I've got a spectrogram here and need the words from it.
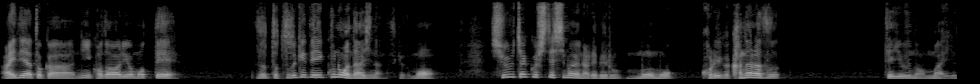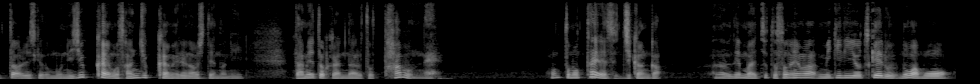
アイデアとかにこだわりを持ってずっと続けていくのは大事なんですけども執着してしまうようなレベルもうもうこれが必ずっていうのをまあ言ったらあれですけどもう20回も30回も入れ直してんのにダメとかになると多分ね本当もったいないですよ時間が。なのでまあちょっとその辺は見切りをつけるのはもう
